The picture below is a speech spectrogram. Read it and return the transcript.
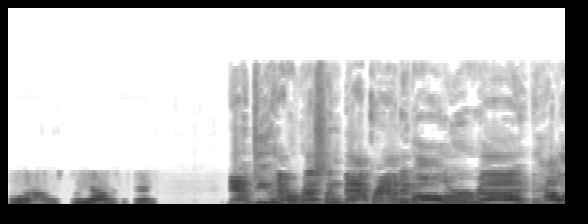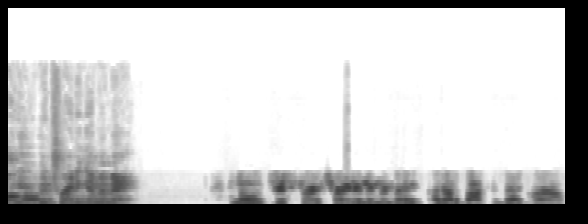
four hours, three hours a day. Now, do you have a wrestling background at all, or uh, how long have you been training MMA? You know, just strength training MMA. I got a boxing background,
